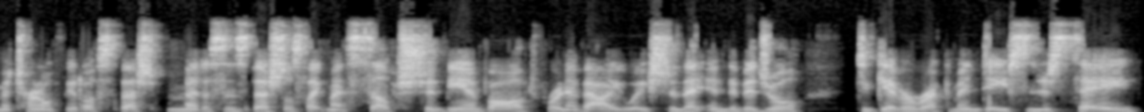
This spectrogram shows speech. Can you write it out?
Maternal fetal special, medicine specialists like myself should be involved for an evaluation of that individual to give a recommendation to say,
